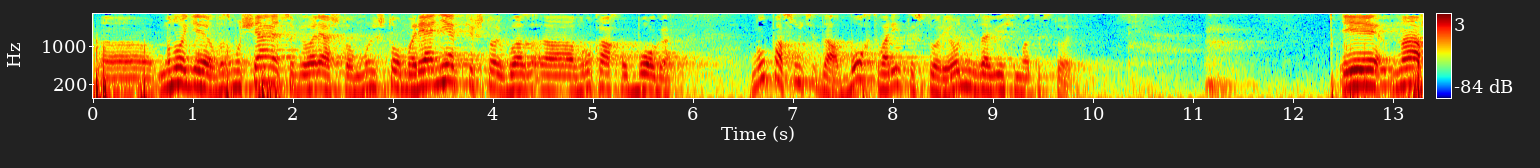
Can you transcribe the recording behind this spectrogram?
А, многие возмущаются, говорят, что мы что, марионетки, что ли, в а, руках у Бога. Ну, по сути, да, Бог творит историю, Он независим от истории. И на,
